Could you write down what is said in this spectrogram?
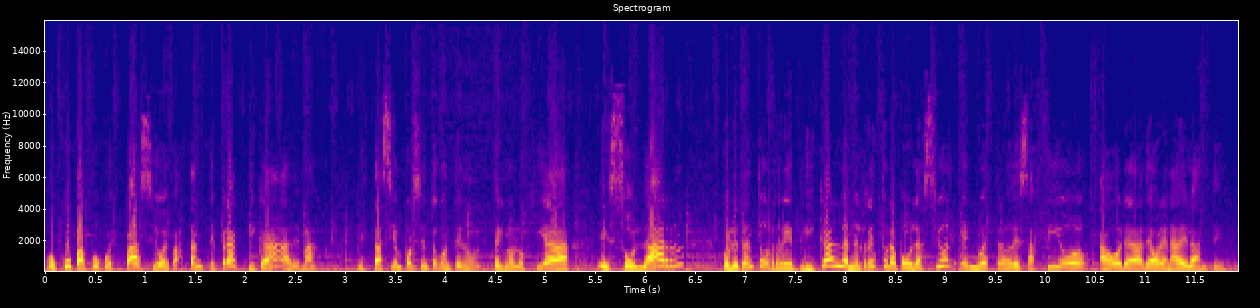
ocupa poco espacio, es bastante práctica, además está 100% con tecnología eh, solar, por lo tanto replicarla en el resto de la población es nuestro desafío ahora, de ahora en adelante.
